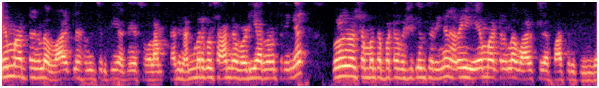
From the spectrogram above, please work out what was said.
ஏமாற்றங்களை வாழ்க்கையில சந்திச்சிருப்பீங்க அப்படின்னு சொல்லலாம். அது நண்பர்கள் சார்ந்த வழியா இருந்தாலும் சரிங்க. உறவுகள் சம்பந்தப்பட்ட விஷயத்திலும் சரிங்க. நிறைய ஏமாற்றங்களை வாழ்க்கையில பார்த்துருப்பீங்க.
